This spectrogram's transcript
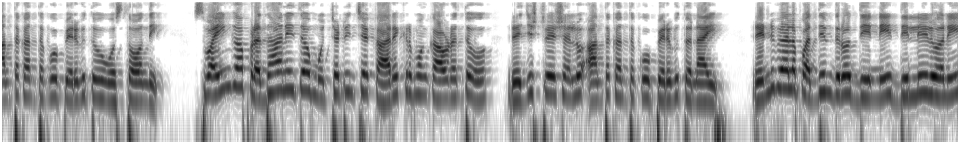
అంతకంతకు పెరుగుతూ వస్తోంది స్వయంగా ప్రధానితో ముచ్చటించే కార్యక్రమం కావడంతో రిజిస్ట్రేషన్లు అంతకంతకు పెరుగుతున్నాయి రెండు వేల పద్దెనిమిదిలో దీన్ని ఢిల్లీలోని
